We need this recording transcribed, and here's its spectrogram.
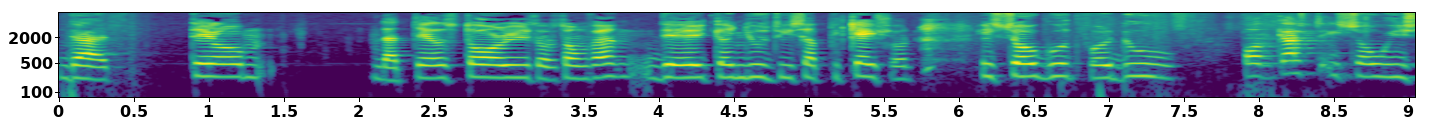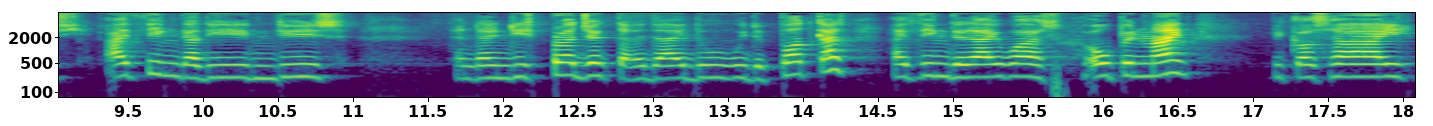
that tell that tell stories or something, they can use this application. It's so good for do podcast. It's so easy. I think that in this and in this project that I do with the podcast, I think that I was open mind because I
